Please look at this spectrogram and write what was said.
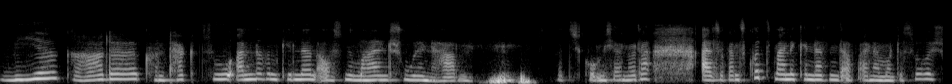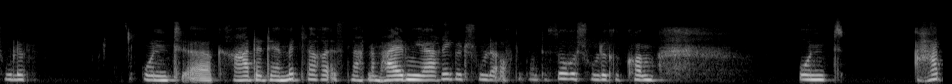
wir gerade Kontakt zu anderen Kindern aus normalen Schulen haben. Hört sich komisch an, oder? Also ganz kurz, meine Kinder sind auf einer Montessori-Schule und äh, gerade der Mittlere ist nach einem halben Jahr Regelschule auf die Montessori-Schule gekommen und hat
